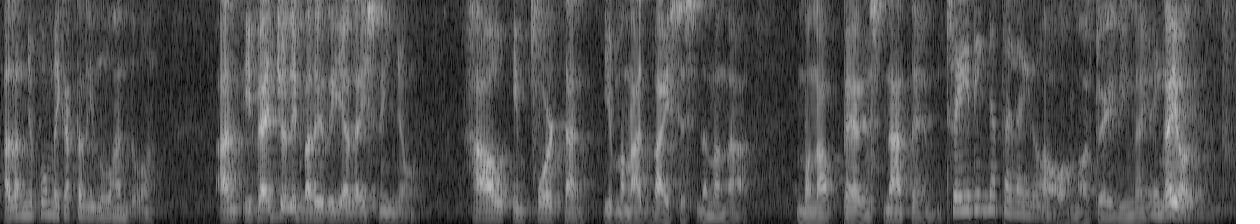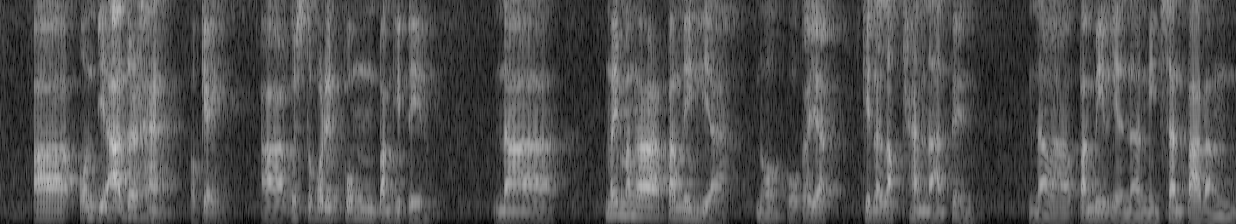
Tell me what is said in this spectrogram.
alam niyo po may katalinuhan doon. And eventually, marirealize ninyo how important yung mga advices ng mga mga parents natin. Training na pala yun. Oo, mga training na yun. Training. Ngayon, ah, on the other hand, okay, ah, gusto ko rin pong banggitin na may mga pamilya, no? O kaya kinalakhan natin na pamilya na minsan parang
